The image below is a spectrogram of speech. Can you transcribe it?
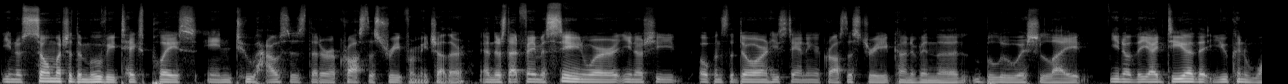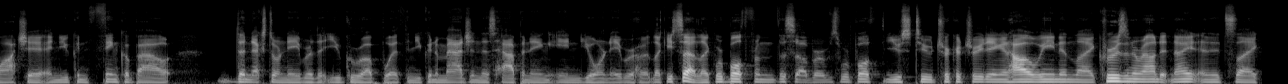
You know, so much of the movie takes place in two houses that are across the street from each other. And there's that famous scene where, you know, she opens the door and he's standing across the street, kind of in the bluish light. You know, the idea that you can watch it and you can think about the next door neighbor that you grew up with and you can imagine this happening in your neighborhood. Like you said like we're both from the suburbs. We're both used to trick-or-treating and halloween and like cruising around at night and it's like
